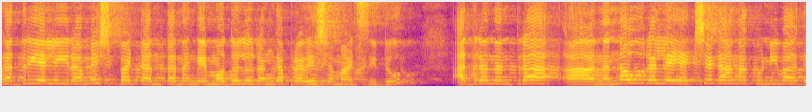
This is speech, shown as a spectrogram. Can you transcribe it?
ಕದ್ರಿಯಲ್ಲಿ ರಮೇಶ್ ಭಟ್ ಅಂತ ನನಗೆ ಮೊದಲು ರಂಗ ಪ್ರವೇಶ ಮಾಡಿಸಿದ್ದು. ಅದರ ನಂತರ ನನ್ನ ಊರಲ್ಲೇ ಯಕ್ಷಗಾನ ಕುಣಿವಾಗ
